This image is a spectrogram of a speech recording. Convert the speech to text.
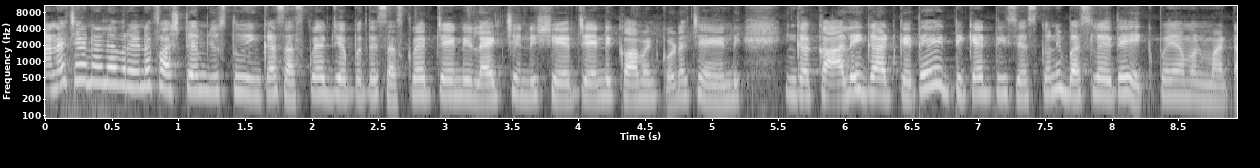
మన ఛానల్ ఎవరైనా ఫస్ట్ టైం చూస్తూ ఇంకా సబ్స్క్రైబ్ చేయకపోతే సబ్స్క్రైబ్ చేయండి లైక్ చేయండి షేర్ చేయండి కామెంట్ కూడా చేయండి. ఇంకా కాళీఘాట్కి అయితే టికెట్ తీసేసుకొని బస్సులో అయితే ఎక్కిపోయామన్నమాట.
